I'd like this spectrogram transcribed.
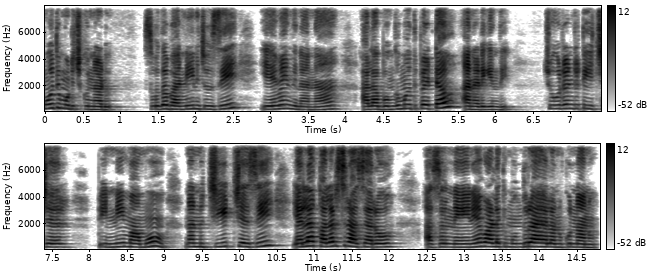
మూతి ముడుచుకున్నాడు. సుధ బన్నీని చూసి ఏమైంది నాన్న? అలా బొంగుమూతి పెట్టావు? అని అడిగింది. చూడండి టీచర్ పిన్ని మాము నన్ను చీట్ చేసి ఎలా కలర్స్ రాశారో అసలు నేనే వాళ్ళకి ముందు రాయాలనుకున్నాను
